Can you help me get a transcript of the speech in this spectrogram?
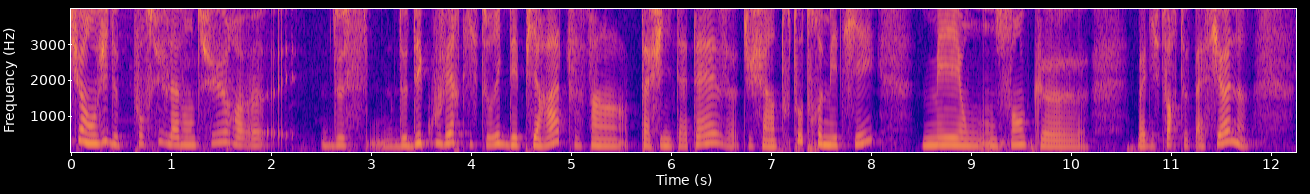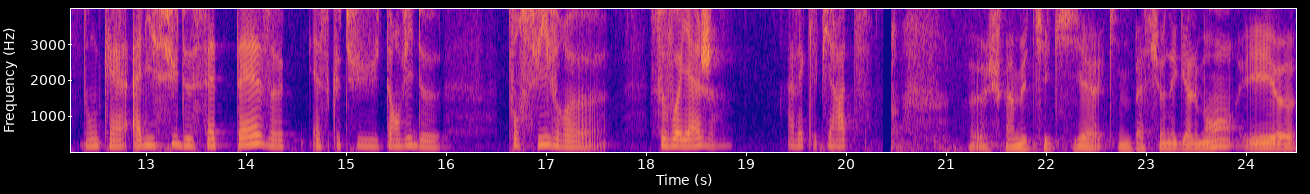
Tu as envie de poursuivre l'aventure de, découverte historique des pirates? Enfin, tu as fini ta thèse, tu fais un tout autre métier, mais on, sent que bah, l'histoire te passionne. Donc, à, l'issue de cette thèse, est-ce que tu as envie de poursuivre euh, ce voyage avec les pirates? Euh, Je fais un métier qui, me passionne également et euh,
